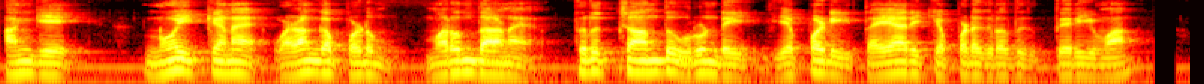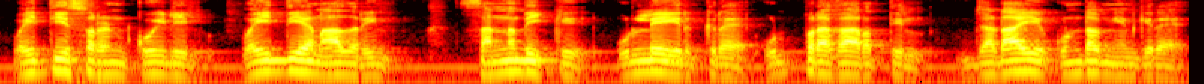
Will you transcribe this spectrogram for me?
அங்கே நோய்க்கென வழங்கப்படும் மருந்தான திருச்சாந்து உருண்டை எப்படி தயாரிக்கப்படுகிறது தெரியுமா? வைத்தீஸ்வரன் கோயிலில் வைத்தியநாதரின் சன்னதிக்கு உள்ளே இருக்கிற உட்பிரகாரத்தில் ஜடாயு குண்டம் என்கிற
